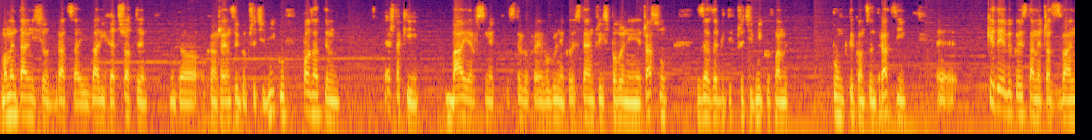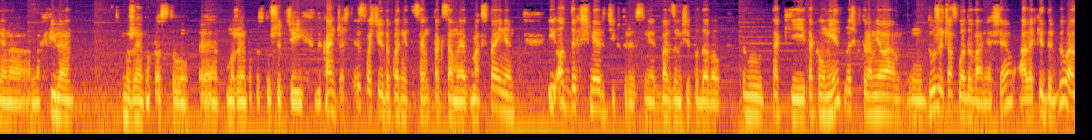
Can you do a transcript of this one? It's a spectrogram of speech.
momentalnie się odwraca i wali headshoty do okrążających go przeciwników. Poza tym też taki Bayer, w sumie, z którego prawie w ogóle nie korzystałem, czyli spowolnienie czasu. Za zabitych przeciwników mamy punkty koncentracji. E, kiedy je wykorzystamy, czas zwalnia na, na chwilę. Możemy po, prostu, e, możemy po prostu szybciej ich wykańczać. To jest właściwie dokładnie tak samo jak w Max Payne. I oddech śmierci, który w sumie bardzo mi się podobał. To był taki, taka umiejętność, która miała mm, duży czas ładowania się, ale kiedy była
